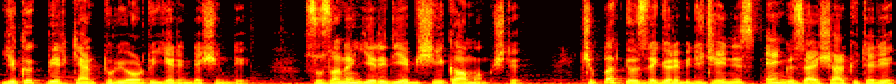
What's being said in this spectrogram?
yıkık bir kent duruyordu yerinde şimdi. Suzan'ın yeri diye bir şey kalmamıştı. Çıplak gözle görebileceğiniz en güzel şarküteri,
